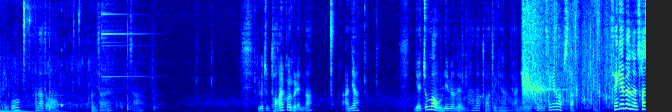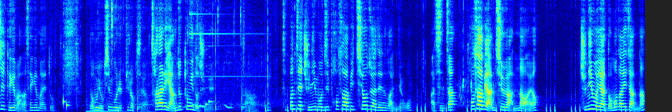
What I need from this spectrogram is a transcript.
그리고 하나 더. 건설. 자 이거 좀 더 갈 걸 그랬나? 아니야 얘 좀만 올리면은 하나 더 되긴 한데 아니 이렇게 세 개만 합시다 네. 세 개면은 사실 되게 많아 세 개만 해도 너무 욕심 부릴 필요 없어요 차라리 양조통이 더 중요해 자첫 번째 주니모집 허수아비 치워줘야 되는 거 아니냐고? 아 진짜? 허수아비 안 치우면 안 나와요? 주니모냐 넘어다니지 않나?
